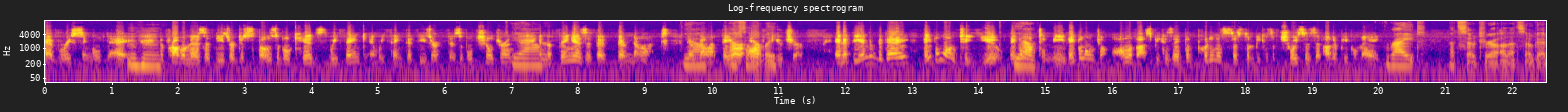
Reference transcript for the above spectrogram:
every single day. Mm-hmm. The problem is that these are disposable kids, we think, and we think that these are invisible children. Yeah. And the thing is that they're, not. They're Yeah, not. They are our future. And at the end of the day, they belong to you. They Yeah. belong to me. They belong to all of us because they've been put in a system because of choices that other people made. Right. That's so true. Oh, that's so good.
